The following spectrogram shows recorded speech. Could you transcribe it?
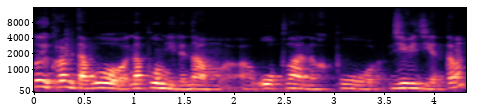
Ну и кроме того, напомнили нам а, о планах по дивидендам.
